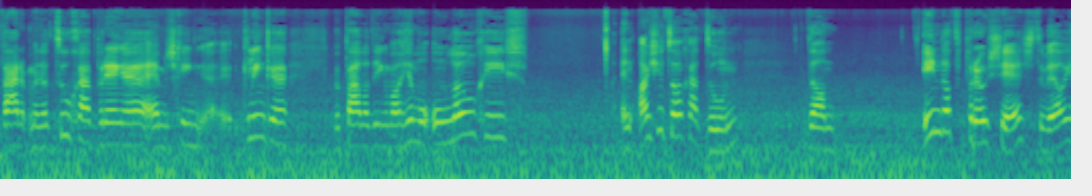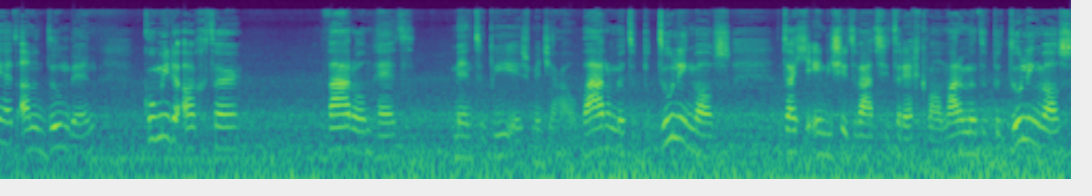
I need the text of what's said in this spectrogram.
waar het me naartoe gaat brengen. En misschien eh, klinken bepaalde dingen wel helemaal onlogisch. En als je het dan gaat doen, dan in dat proces, terwijl je het aan het doen bent, kom je erachter waarom het meant to be is met jou. Waarom het de bedoeling was dat je in die situatie terecht kwam. Waarom het de bedoeling was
